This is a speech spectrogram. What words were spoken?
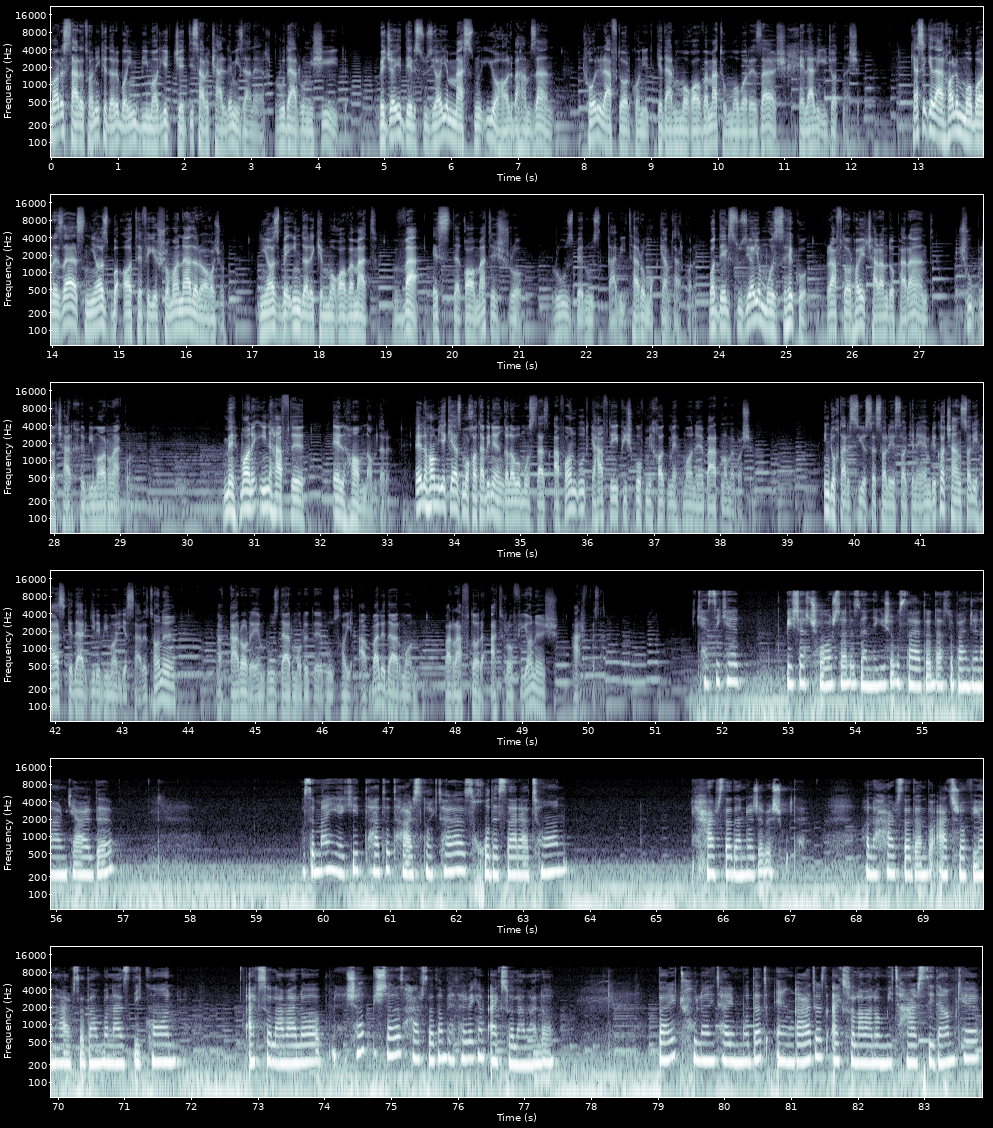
بیمار سرطانی که داره با این بیماری جدی سر و کله می‌زنه. رو در رو میشید. به جای دلسوزی های مصنوعی و حال به همزن طوری رفتار کنید که در مقاومت و مبارزش خللی ایجاد نشه. کسی که در حال مبارزه است نیاز به عاطفه شما نداره آقا جون. نیاز به این داره که مقاومت و استقامتش رو روز به روز قویتر و محکمتر کنه. با دلسوزی های مزهک و رفتارهای چرند و پرند چوب لا چرخ بیمار نکن. مهمان این هفته الهام نام داره. الهام یکی از مخاطبین انقلاب مستضعفان بود که هفته پیش گفت می‌خواد مهمان برنامه باشه. این دختر 33 ساله ساکن امریکا چند سالی هست که درگیر بیماری سرطانه و قرار امروز در مورد روزهای اول درمان و رفتار اطرافیانش حرف بزنه. کسی که بیش از چهار سال زندگیشو با سرطان دست و پنجه نرم کرده واسه من یکی حتی ترسناکتر از خود سرطان حرف زدن راجبش بوده. حالا حرف زدن با اطرافیان حرف زدن با نزدیکان عکس شاید بیشتر از حرف زدن بهتر بگم عکس برای طولانی ترین مدت انقدر از عکس می ترسیدم که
